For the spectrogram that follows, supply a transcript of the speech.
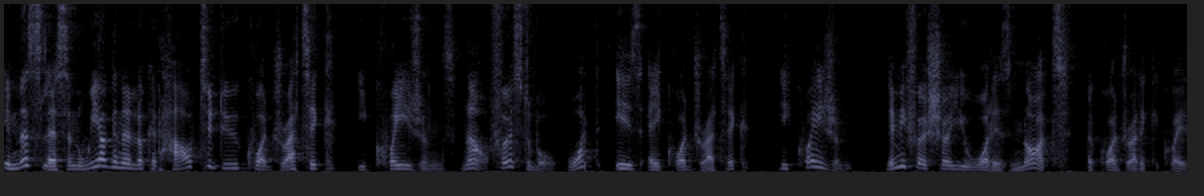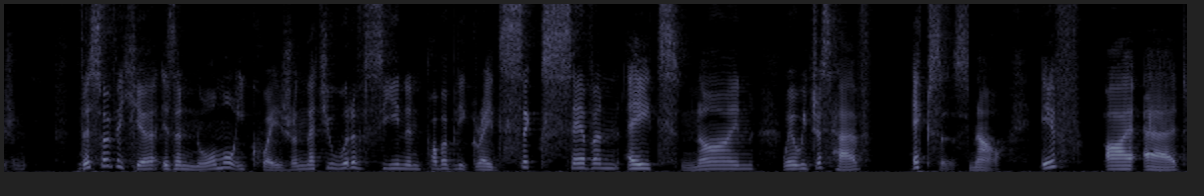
In this lesson, we are going to look at how to do quadratic equations. Now, first of all, what is a quadratic equation? Let me first show you what is not a quadratic equation. This over here is a normal equation that you would have seen in probably grade 6, 7, 8, 9, where we just have x's. Now, if I add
